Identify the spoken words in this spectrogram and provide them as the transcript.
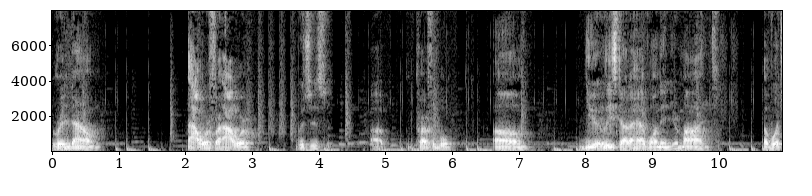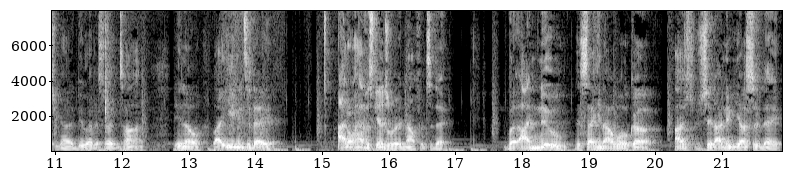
written down hour for hour, which is uh, preferable, um, you at least got to have one in your mind of what you're going to do at a certain time. You know, like even today, I don't have a schedule written out for today, but I knew the second I woke up, I shit, I knew yesterday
